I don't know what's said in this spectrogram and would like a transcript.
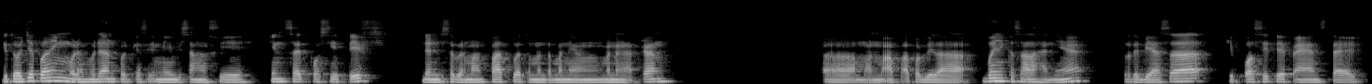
Itu aja paling mudah-mudahan podcast ini bisa ngasih insight positif dan bisa bermanfaat buat teman-teman yang mendengarkan. Uh, mohon maaf apabila banyak kesalahannya. Seperti biasa, keep positive and stay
